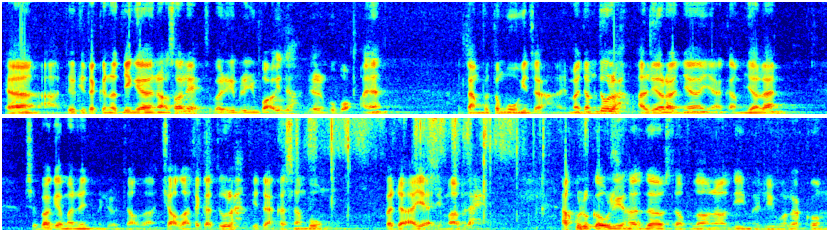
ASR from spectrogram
Ya, ah, itu kita kena tinggal anak soleh sebab dia boleh jumpa kita dalam kubur. Ya datang bertemu kita. Macam itulah alirannya yang akan berjalan sebagaimana ditunjuk Allah. Insya-Allah dekat itulah kita akan sambung pada ayat 15. Aku lu qauli hadza astaghfirullahalazim li wa lakum.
